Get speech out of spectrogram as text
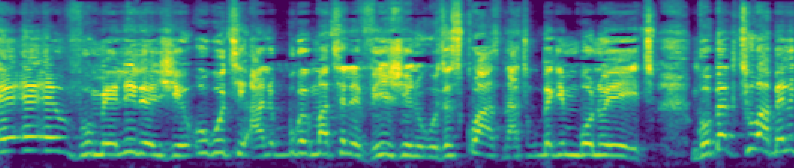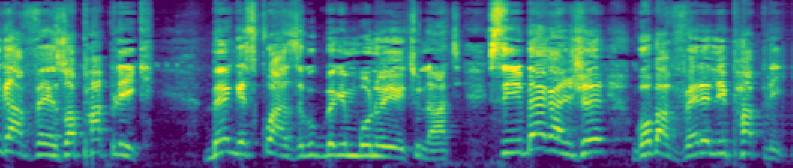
evumelile nje ukuthi alibuke kuma television ukuze sikwazi nathi ukubeka imbono yethu. Ngoba kuthiwa belikavezwa public. Bengesikwazi ukubeka imbono yethu nathi siyibeka nje ngoba vele li public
